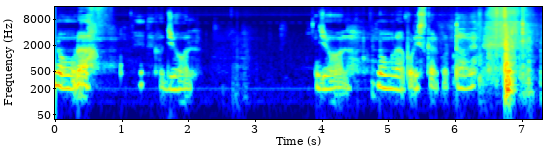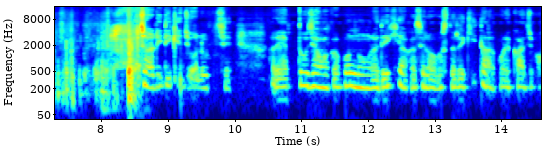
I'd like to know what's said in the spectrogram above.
নোংরা দেখো জল। জল নোংরা পরিষ্কার করতে হবে। চারিদিকে জল উঠছে। আর এত জামা কাপড় নোংরা দেখি আকাশের অবস্থাটা কি, তারপরে কাচবো।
